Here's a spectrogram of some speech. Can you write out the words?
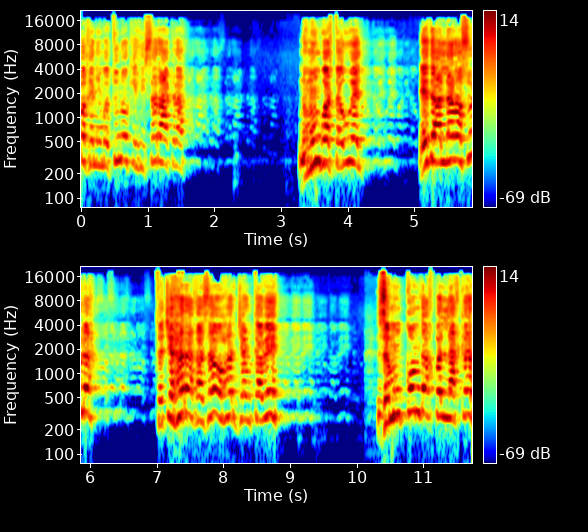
په غنیمتونو کې حصہ راکړه نو مونږ ورته وویل اې د الله رسوله ته چې هر غزا او هر جنگ کوي زمونږ قوم د خپل لښکر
